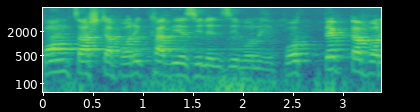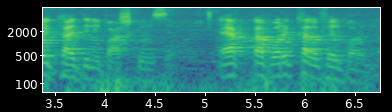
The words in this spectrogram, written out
পঞ্চাশটা পরীক্ষা দিয়েছিলেন জীবনে, প্রত্যেকটা পরীক্ষায় তিনি পাশ করেছেন। একটা পরীক্ষায় ফেল করেন না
